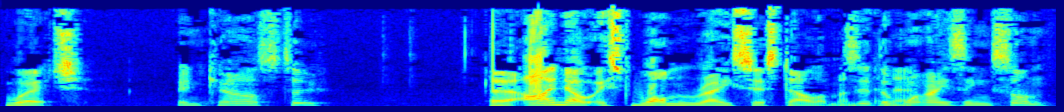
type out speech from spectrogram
which in Cars 2. uh, I noticed one racist element. Is it the in Wising Sun?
